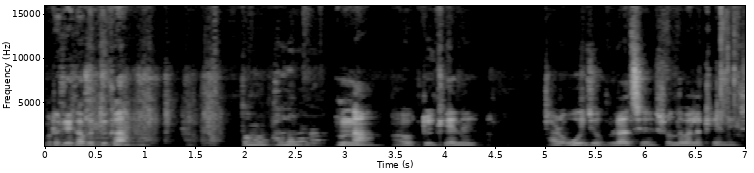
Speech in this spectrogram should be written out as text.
ওটা কে খাবে? তুই খা। তোমার ভালো লাগে না? না ও তুই খেয়ে নে। আর ওই যেগুলো আছে সন্ধ্যাবেলা খেয়ে নিস।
